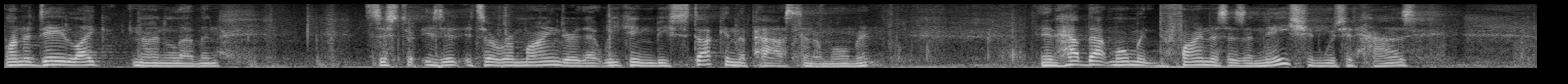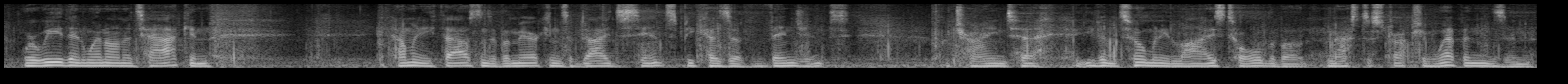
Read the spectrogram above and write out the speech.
On a day like 9 11, it's just is it, it's a reminder that we can be stuck in the past in a moment and have that moment define us as a nation, which it has, where we then went on attack and how many thousands of Americans have died since because of vengeance. We're trying to, even so many lies told about mass destruction weapons and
